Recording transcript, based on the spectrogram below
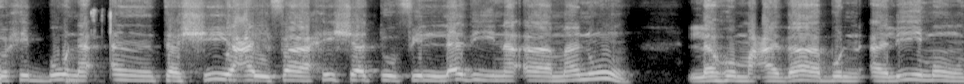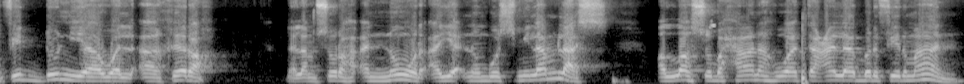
yuhibbuna an tashi'al fahishatu fil ladzina amanu lahum adzabun alimun fid dunya wal akhirah. Dalam surah an-nur ayat nombor 19 Allah Subhanahu wa taala berfirman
